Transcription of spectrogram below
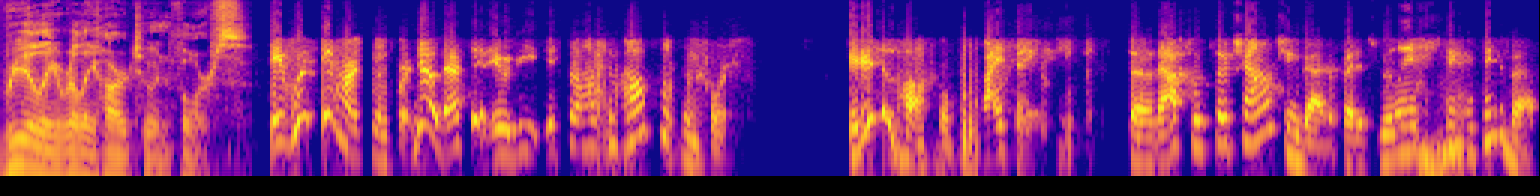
really, really hard to enforce. It would get hard to enforce. No, that's it. It would be. It's almost impossible to enforce. It is impossible, I think. So that's what's so challenging about it. But it's really interesting to think about.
